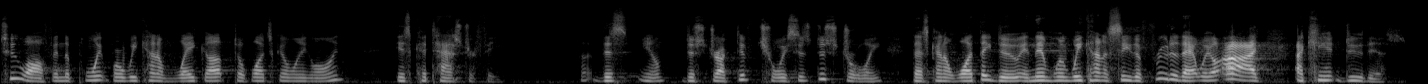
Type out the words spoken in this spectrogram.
too often, the point where we kind of wake up to what's going on is catastrophe. This, you know, destructive choices destroy. That's kind of what they do. And then when we kind of see the fruit of that, we go, ah, I, I can't do this.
